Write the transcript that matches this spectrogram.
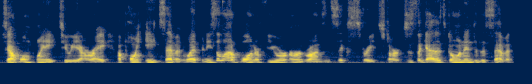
He's got 1.82 era a 0.87 whip and he's allowed one or fewer earned runs in six straight starts. This is the guy that's going into the seventh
